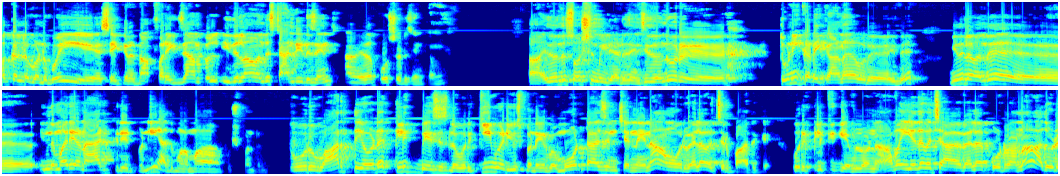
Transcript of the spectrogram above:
மக்கள்கிட்ட கொண்டு போய் சேர்க்கிறது தான் ஃபார் எக்ஸாம்பிள் இதெல்லாம் வந்து ஸ்டாண்டர்ட் டிசைன்ஸ் ஏதாவது போஸ்டர் டிசைன் கம்மி. ஆஹ் இது வந்து சோஷியல் மீடியா டிசைன்ஸ் இது வந்து ஒரு துணி கடைக்கான ஒரு இது. இதுல வந்து இந்த மாதிரியான ஆட் கிரியேட் பண்ணி அது மூலமா புஷ் பண்றது. ஒரு வார்த்தையோட கிளிக் பேசிஸ்ல ஒரு கீவேர்ட் யூஸ் பண்றீங்க இப்போ மோட்டார்ஸ் சென்னைனா அவன் ஒரு விலை வச்சிருப்பான் அதுக்கு. ஒரு கிளிக்கு எவ்வளோன்னு அவன் எதை வச்சு விலை போடுறான்னா அதோட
